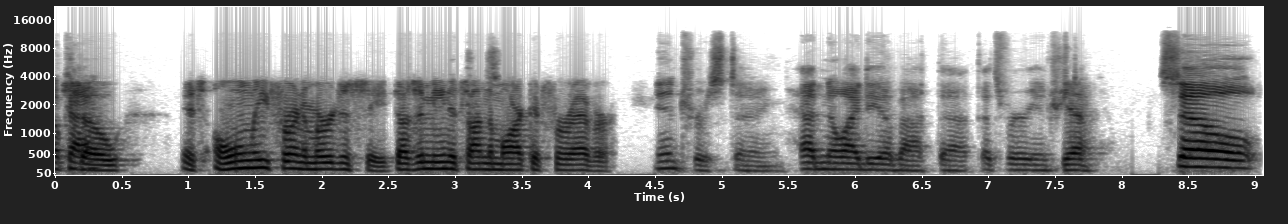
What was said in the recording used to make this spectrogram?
Okay. So it's only for an emergency. It doesn't mean it's on the market forever. Interesting. Had no idea about that. That's very interesting. Yeah. So,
